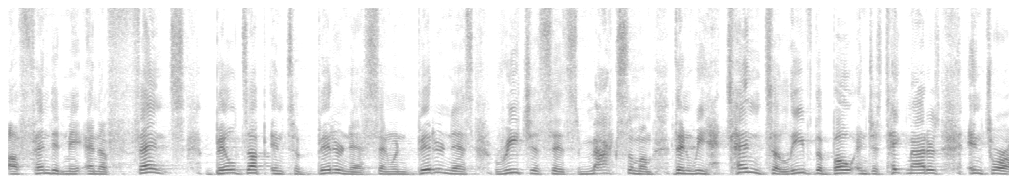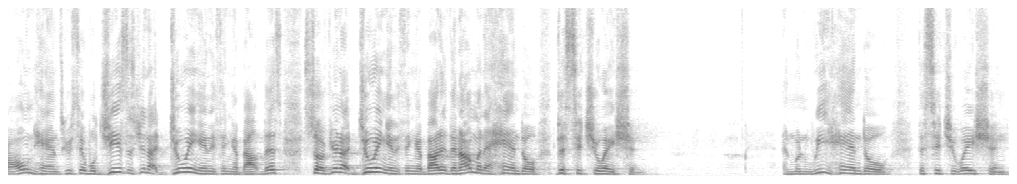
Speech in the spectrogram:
offended me. And offense builds up into bitterness. And when bitterness reaches its maximum, then we tend to leave the boat and just take matters into our own hands. We say, Well, Jesus, you're not doing anything about this. So if you're not doing anything about it, then I'm going to handle the situation. And when we handle the situation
